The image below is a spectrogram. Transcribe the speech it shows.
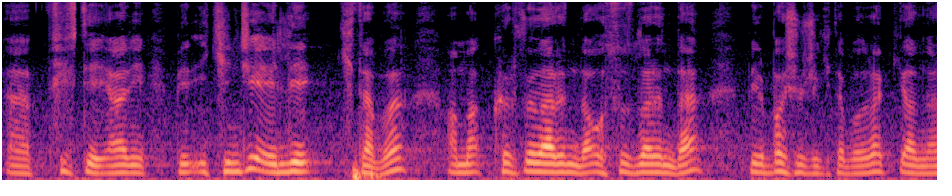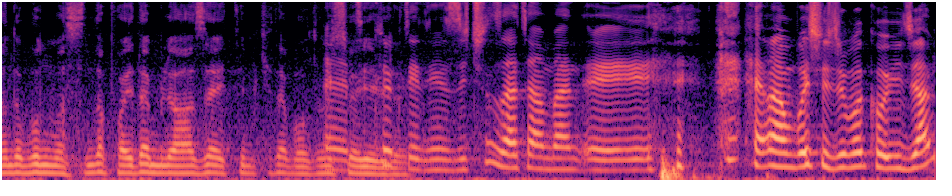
50 yani bir ikinci 50 kitabı ama 40'lıların da 30'ların da bir başucu kitap olarak yanlarında bulunmasında fayda mülahaza ettiğim bir kitap olduğunu Evet, söyleyebilirim. 40 dediğiniz için zaten ben e, hemen başucuma koyacağım.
